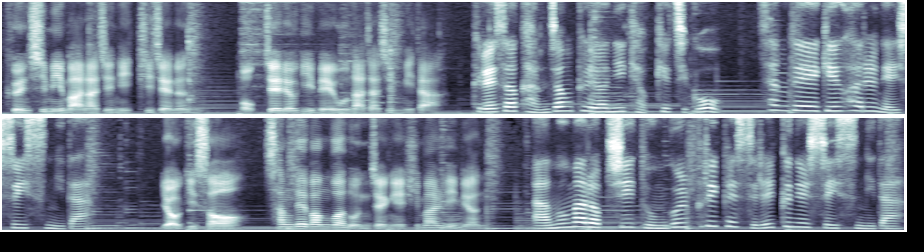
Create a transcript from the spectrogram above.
근심이 많아진 이티제는 억제력이 매우 낮아집니다. 그래서 감정 표현이 격해지고 상대에게 화를 낼 수 있습니다. 여기서 상대방과 논쟁에 휘말리면 아무 말 없이 동굴 프리패스를 끊을 수 있습니다.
